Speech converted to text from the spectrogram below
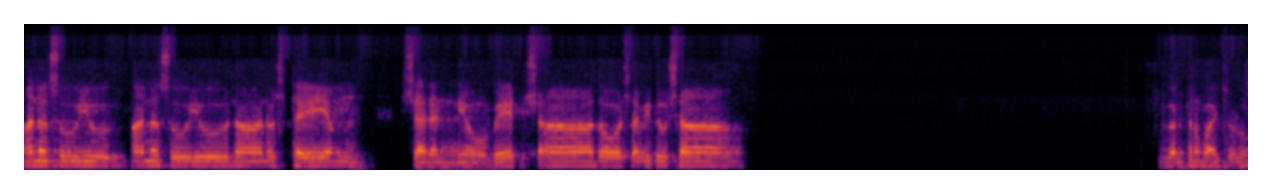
അനസൂയു അനസൂയൂനാനുഷ്ഠേയം ശരണ്യോപേക്ഷാദോഷവിദുഷ വിവർത്തനം വായിച്ചോളൂ.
